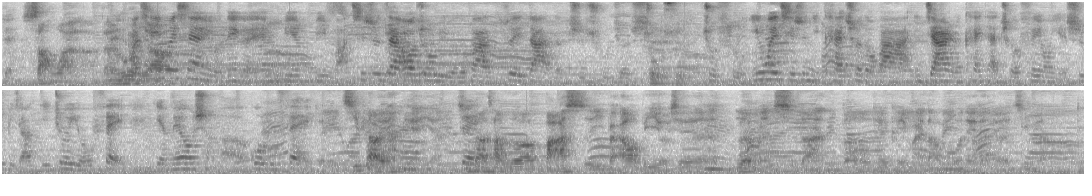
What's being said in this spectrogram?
对。上万了。但如果而你要且因为现在有那个 Airbnb 嘛，其实，在澳洲旅游的话，最大的支出就是住宿，住宿，因为其实你开车的话，一家人开一台车费用也是比较低，就油费也没有什么过路费。对，机票也很便宜啊，嗯机票差不多八十、一百澳币，有些嗯。热门时段都 OK，可以买到国内的那个机票。对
